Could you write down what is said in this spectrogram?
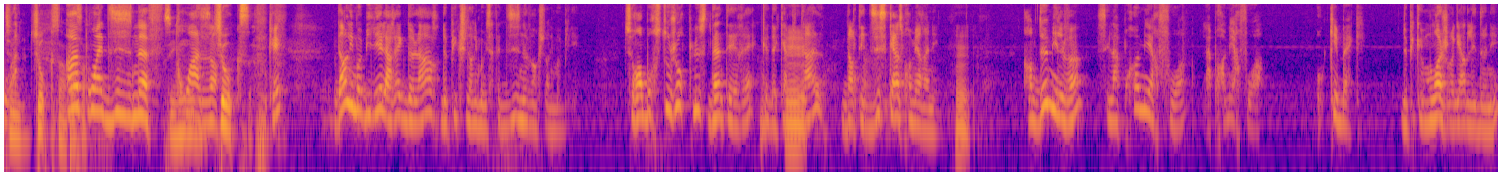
C'est Quoi? une joke, ça. en passant. 1,19, C'est 3 une ans. joke, ça. OK? Dans l'immobilier, la règle de l'art, depuis que je suis dans l'immobilier, ça fait 19 ans que je suis dans l'immobilier, tu rembourses toujours plus d'intérêts que de capital dans tes 10-15 premières années. En 2020, c'est la première fois, la première fois au Québec, depuis que moi je regarde les données,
